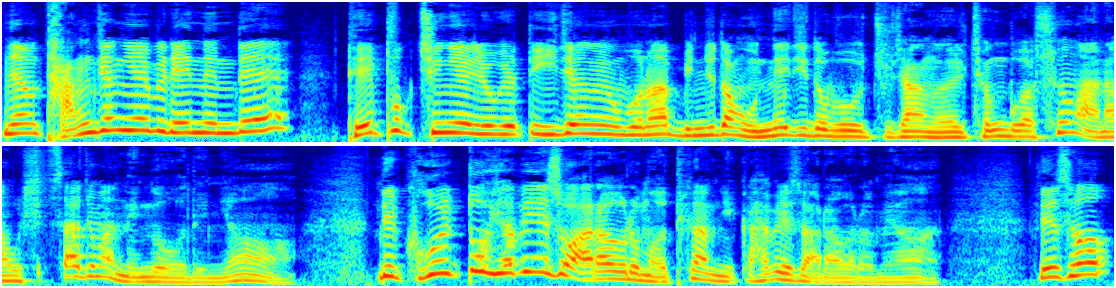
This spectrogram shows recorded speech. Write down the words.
왜냐하면 당정 협의를 했는데 대폭 증액을 요구했던 이재명 후보나 민주당 원내 지도부 주장을 정부가 수용 안 하고 14조만 낸 거거든요. 근데 그걸 또 협의해서 와라 그러면 어떡합니까? 합의해서 와라 그러면. 그래서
